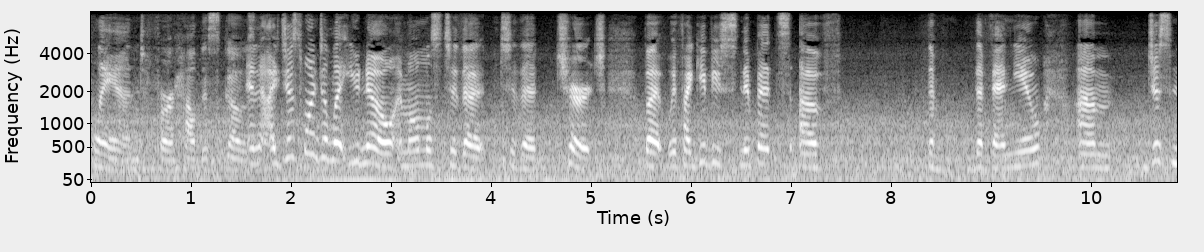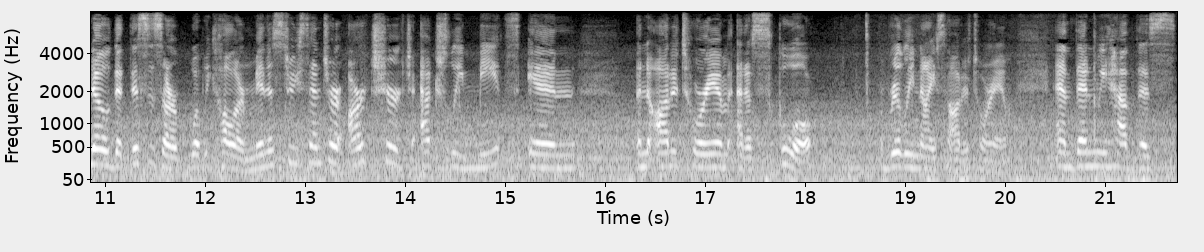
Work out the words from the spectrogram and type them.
planned for how this goes. And I just wanted to let you know, I'm almost to the to the church, but if I give you snippets of the the venue, um, just know that this is our what we call our ministry center. Our church actually meets in an auditorium at a school, a really nice auditorium. And then we have this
